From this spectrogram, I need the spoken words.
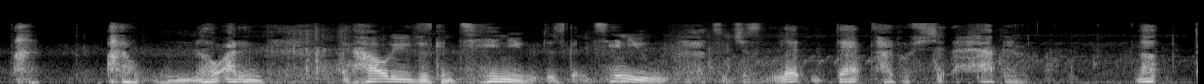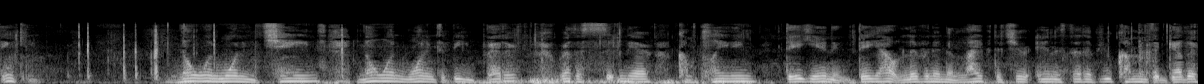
I don't know. I didn't. Like, how do you just continue? Just continue to just let that type of shit happen. Not thinking. No one wanting to change. No one wanting to be better. Rather sitting there complaining day in and day out living in the life that you're in instead of you coming together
